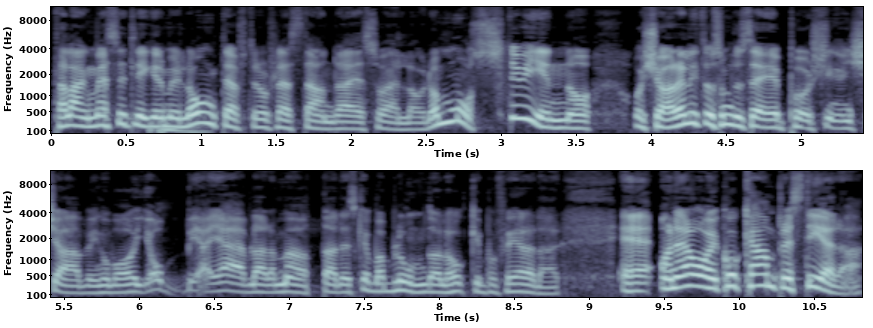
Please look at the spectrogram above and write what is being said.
Talangmässigt ligger de ju långt efter de flesta andra SHL-lag. De måste ju in och, och köra lite som du säger, pushing and shoving och vara jobbiga jävlar att möta. Det ska vara Blomdal-hockey på flera där. Eh, och när AIK kan prestera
